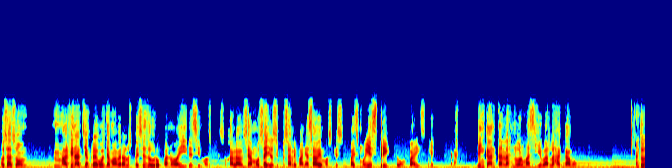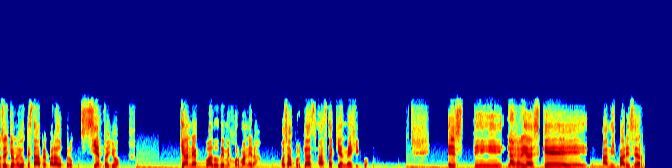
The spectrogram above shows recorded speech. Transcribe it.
O sea, son, mm, al final siempre volteamos a ver a los países de Europa, ¿no? Y decimos, pues ojalá seamos ellos. Y pues Alemania sabemos que es un país muy estricto, un país que le encantan las normas y llevarlas a cabo. Entonces yo no digo que estaba preparado, pero siento yo que han actuado de mejor manera. O sea, porque hasta aquí en México, este, la realidad es que, a mi parecer,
